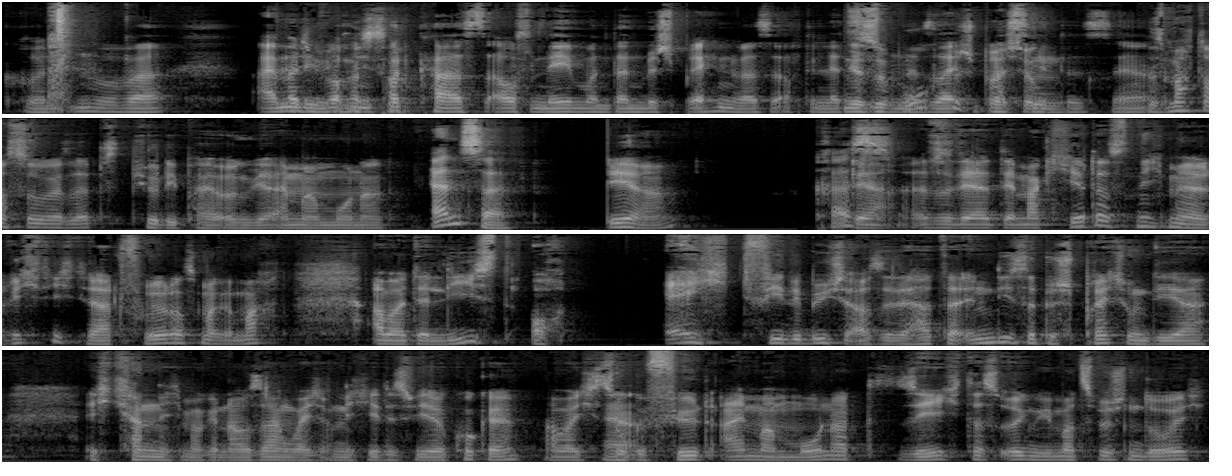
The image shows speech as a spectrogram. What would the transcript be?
gründen, wo wir einmal die Woche einen. Podcast aufnehmen und dann besprechen, was auf den letzten Ja, so 100 Seiten Buchbesprechungen. passiert ist. Ja. Das macht doch sogar selbst PewDiePie irgendwie einmal im Monat. Ernsthaft? Ja. Krass. Der, also der, der markiert das nicht mehr richtig, der hat früher das mal gemacht, aber der liest auch echt viele Bücher. Also der hat da in dieser Besprechung, die er, ich kann nicht mal genau sagen, weil ich auch nicht jedes Video gucke, aber ich so Ja. gefühlt einmal im Monat sehe ich das irgendwie mal zwischendurch.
